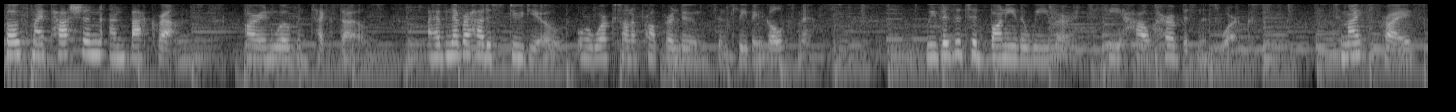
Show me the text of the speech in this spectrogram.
Both my passion and background are in woven textiles. I have never had a studio or worked on a proper loom since leaving Goldsmiths. We visited Bonnie the Weaver to see how her business works to my surprise,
